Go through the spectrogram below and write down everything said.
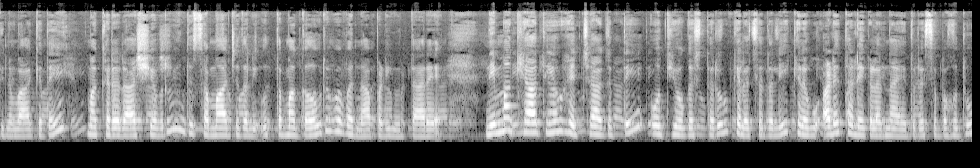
ದಿನವಾಗಿದೆ. ಮಕರ ರಾಶಿಯವರು ಇಂದು ಸಮಾಜದಲ್ಲಿ ಉತ್ತಮ ಗೌರವವನ್ನು ಪಡೆಯುತ್ತಾರೆ. ನಿಮ್ಮ ಖ್ಯಾತಿಯು ಹೆಚ್ಚಾಗುತ್ತೆ. ಉದ್ಯೋಗಸ್ಥರು ಕೆಲಸದಲ್ಲಿ ಕೆಲವು ಅಡೆತಡೆಗಳನ್ನು ಎದುರಿಸಬಹುದು.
